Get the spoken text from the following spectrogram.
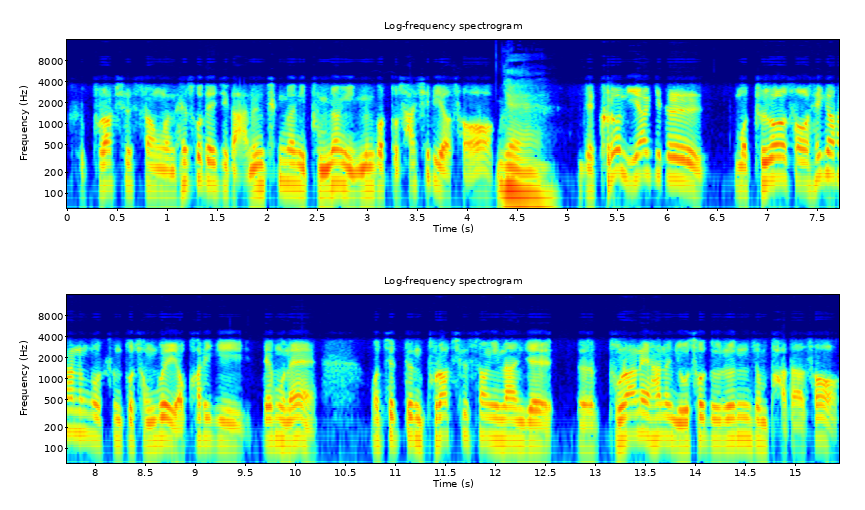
그 불확실성은 해소되지가 않은 측면이 분명히 있는 것도 사실이어서 예. 이제 그런 이야기를 뭐 들어서 해결하는 것은 또 정부의 역할이기 때문에 어쨌든 불확실성이나 이제 어, 불안해하는 요소들은 좀 받아서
